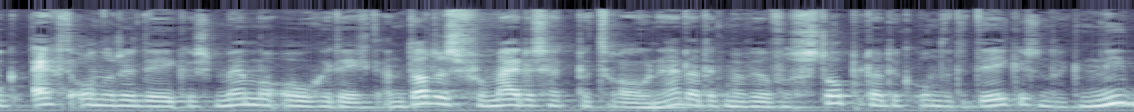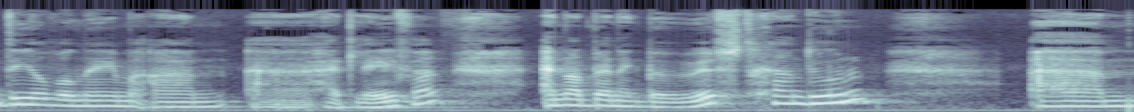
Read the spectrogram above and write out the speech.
ook echt onder de dekens met mijn ogen dicht. En dat is voor mij dus het patroon. Hè? Dat ik me wil verstoppen, dat ik onder de dekens... en dat ik niet deel wil nemen aan uh, het leven. En dat ben ik bewust gaan doen. Um,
